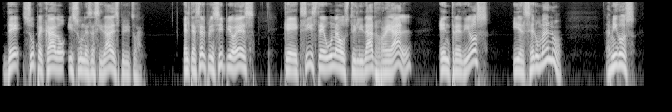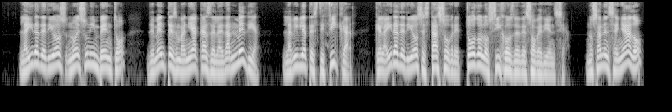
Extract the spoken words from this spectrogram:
de su pecado y su necesidad espiritual. El tercer principio es que existe una hostilidad real entre Dios y el ser humano. Amigos, la ira de Dios no es un invento de mentes maníacas de la Edad Media. La Biblia testifica que la ira de Dios está sobre todos los hijos de desobediencia. Nos han enseñado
